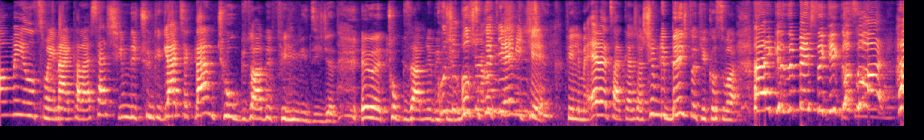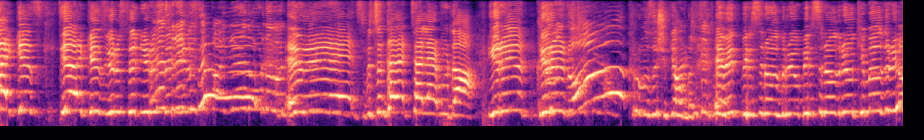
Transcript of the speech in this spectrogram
almayı unutmayın arkadaşlar. Şimdi çünkü gerçekten çok güzel bir film izleyeceğiz. Evet çok güzel bir Koşun, film. Bu koşun, Squid Game 2 izleyecek. filmi. Evet arkadaşlar şimdi 5 dakikası var. Herkesin 5 dakikası var. Herkes herkes yürüsün yürüsün yürüsün. Evet. Bütün karakterler burada. Yürüyün. Yürüyün. Aa, kırmızı ışık yandı. Hareket etmiyor. Evet birisini öldürüyor. Birisini öldürüyor. Kimi öldürüyor?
